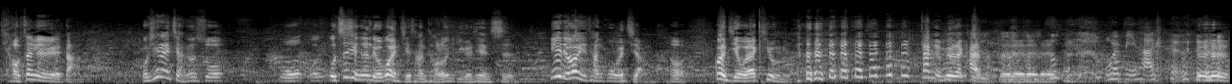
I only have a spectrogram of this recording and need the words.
挑战越来越大。我现在讲就是说，我我我之前跟刘冠杰常讨论一个件事，因为刘冠杰常跟我讲哦，冠杰我要 cue 你，他可能没有在看呢。对对对对。我会逼他看。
